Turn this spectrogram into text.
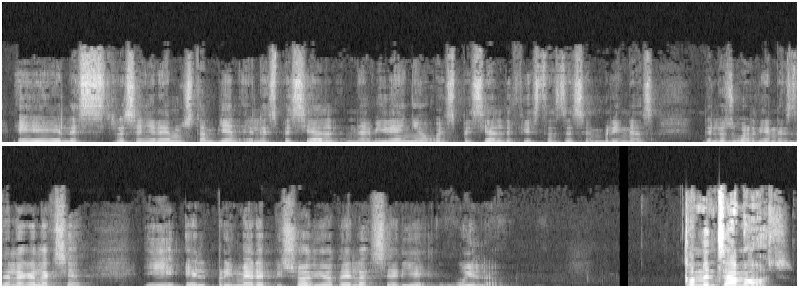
Eh, les reseñaremos también el especial navideño o especial de fiestas decembrinas de los Guardianes de la Galaxia y el primer episodio de la serie Willow. ¡Comenzamos!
